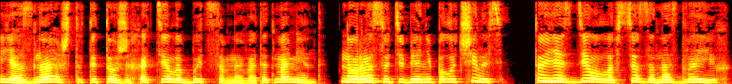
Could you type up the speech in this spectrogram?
Я знаю, что ты тоже хотела быть со мной в этот момент, но раз у тебя не получилось, то я сделала все за нас двоих.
